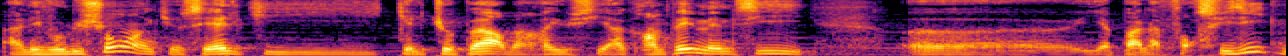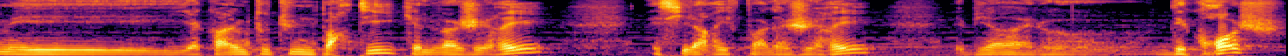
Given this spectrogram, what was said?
à l'évolution, hein, que c'est elle qui, quelque part, ben, réussit à grimper, même si euh, il n'y a pas la force physique, mais il y a quand même toute une partie qu'elle va gérer. Et s'il n'arrive pas à la gérer, eh bien, elle euh, décroche,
